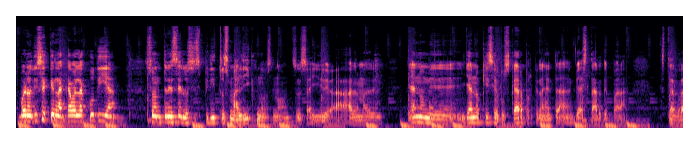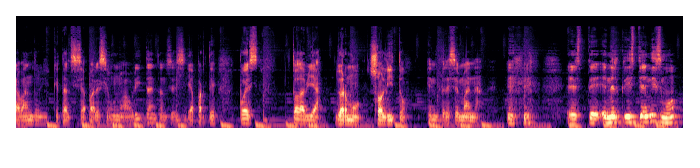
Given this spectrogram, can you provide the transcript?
bueno, dice que en la cábala judía son 13 los espíritus malignos, ¿no? Entonces ahí, a la madre, ya no me, ya no quise buscar porque la neta ya es tarde para estar grabando y qué tal si se aparece uno ahorita, entonces, y aparte, pues todavía duermo solito entre semana. Este, en el cristianismo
